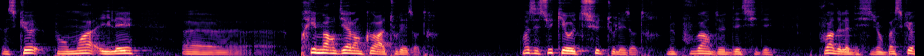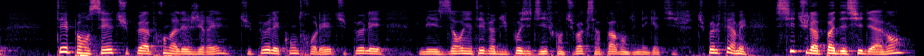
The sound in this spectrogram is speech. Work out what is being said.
Parce que pour moi il est euh, primordial encore à tous les autres. Moi c'est celui qui est au-dessus de tous les autres, le pouvoir de décider, le pouvoir de la décision. Parce que tes pensées, tu peux apprendre à les gérer, tu peux les contrôler, tu peux les, les orienter vers du positif quand tu vois que ça part dans du négatif. Tu peux le faire, mais si tu l'as pas décidé avant,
